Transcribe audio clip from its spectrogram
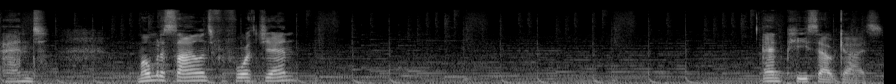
And moment of silence for 4th gen. And peace out, guys.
